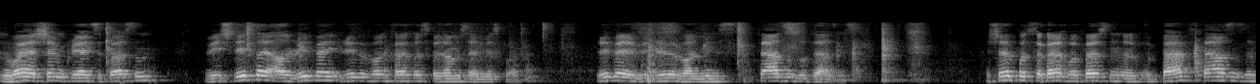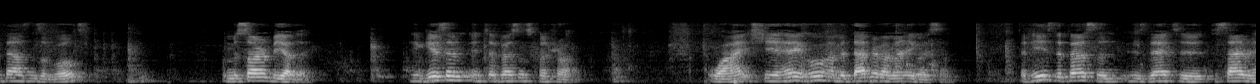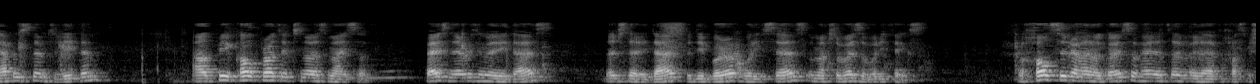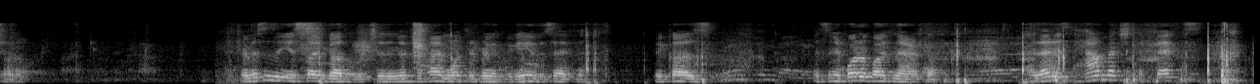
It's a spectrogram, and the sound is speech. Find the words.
The way Hashem creates a person, Vishlita al Ribe Ribavon Kochos Vedamus El Mispor. Ribe Ribavon means thousands of thousands. Hashem puts the koch of a person above thousands and thousands of worlds. Masarim biyadai. He gives them into a person's control. Why? Shehehu hamadaber b'mani goisam. That he's the person who's there to decide what happens to them, to lead them. Al pi kol protect knows myself. Based on everything that he does, not just that he does, but dibura, what he says, and machshavos of what he thinks. And this is the Yisod Gadol, which the Nefesh wanted to bring at the beginning of the Sefer, because it's an important point in our and that is how much effect,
